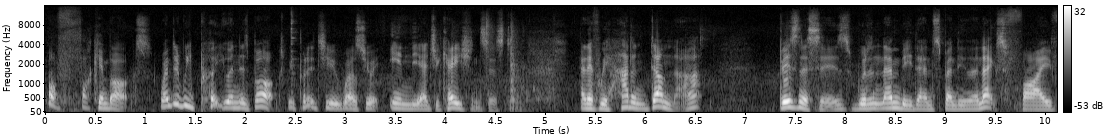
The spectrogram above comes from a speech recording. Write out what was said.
What fucking box? When did we put you in this box? We put it to you whilst you were in the education system. And if we hadn't done that, businesses wouldn't then be then spending the next five,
